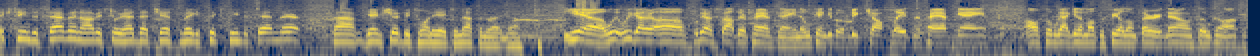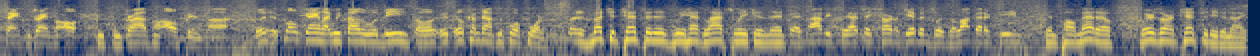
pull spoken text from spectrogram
16 to seven. Obviously, we had that chance to make it 16 to 10 there. Um, game should be 28 to nothing right now. Yeah, we, we got to uh, we got to stop their pass game. You know, we can't give up big chunk plays in the pass game. Also, we got to get them off the field on third down so we can uh, sustain some drives on some, some drives on offense. Uh, but it's a close game like we thought it would be, so it, it'll come down to the fourth quarter. But as much intensity as we had last week, and, and, and obviously I think Cardinal Gibbons was a lot better team than Palmetto. Where's our intensity tonight?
